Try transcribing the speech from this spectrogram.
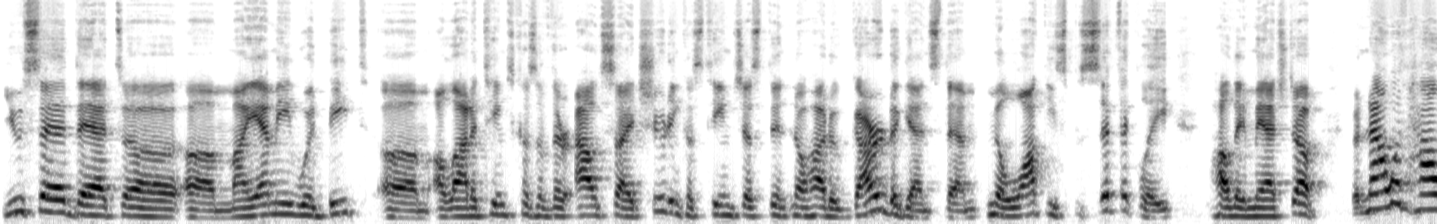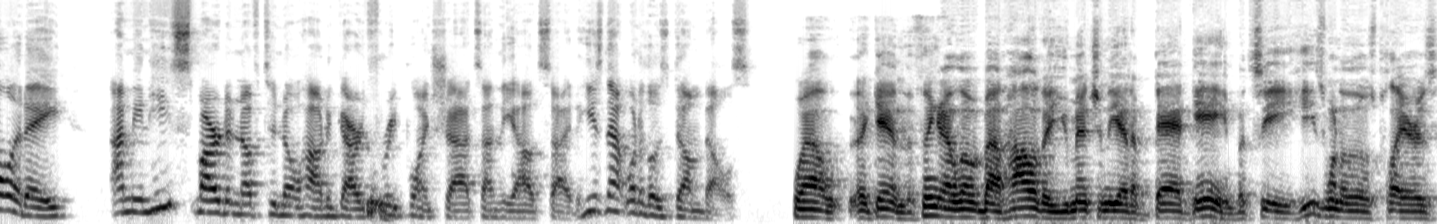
You said that uh, um, Miami would beat um, a lot of teams because of their outside shooting, because teams just didn't know how to guard against them. Milwaukee specifically, how they matched up. But now with Holiday, I mean, he's smart enough to know how to guard three point shots on the outside. He's not one of those dumbbells. Well, again, the thing I love about Holiday, you mentioned he had a bad game, but see, he's one of those players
